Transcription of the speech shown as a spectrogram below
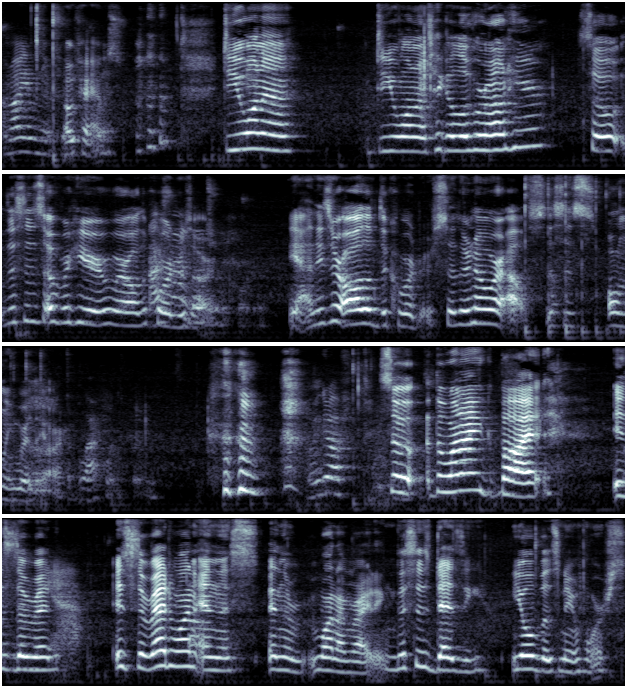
I'm not even gonna. Okay. do you wanna do you wanna take a look around here? So this is over here where all the I just wanna quarters are. quarter. Yeah, these are all of the quarters, so they're nowhere else. This is only where they oh, are. The black one's pretty. Oh my gosh. so the one I bought is the red. Yeah. Is the red one oh. and this and the one I'm riding. This is Desi, Yolva's new horse.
